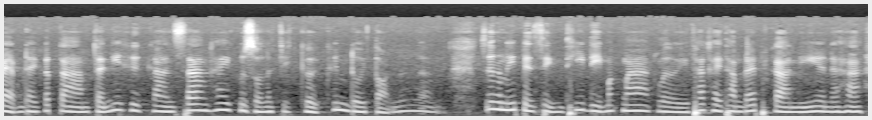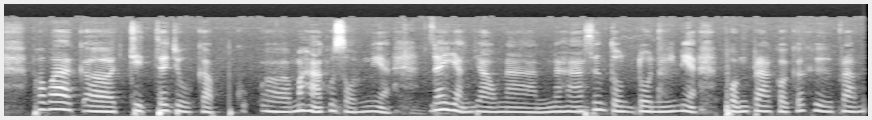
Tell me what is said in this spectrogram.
แบบใดก็ตาม แต่นี่คือการสร้างให้กุศลจิตเกิดขึ้นโดยต่อเนื่อง ซึ่งอันนี้เป็นสิ่งที่ดีมาก ๆเลย ถ้าใครทำได้ประการนี้นะคะเพราะว่าจิตจะอยู่กับมหากุศลเนี่ยได้อย่างยาวนานนะคะซึ่งตรงตัวนี้เนี่ยผลปรากฏก็คือปราโม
